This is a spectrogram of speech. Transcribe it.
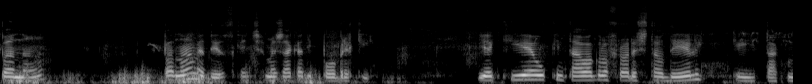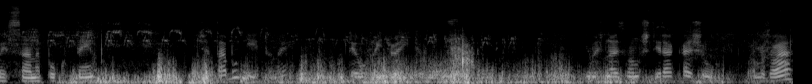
panã. Panã, meu Deus, que a gente chama jaca de pobre aqui. E aqui é o quintal agroflorestal dele, que está começando há pouco tempo. Já está bonito, né? Tem um vídeo aí que eu mostro. E hoje nós vamos tirar caju. Vamos lá?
